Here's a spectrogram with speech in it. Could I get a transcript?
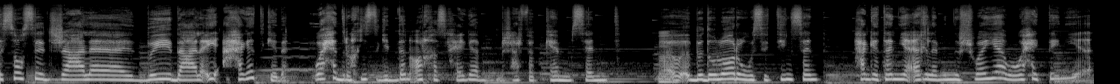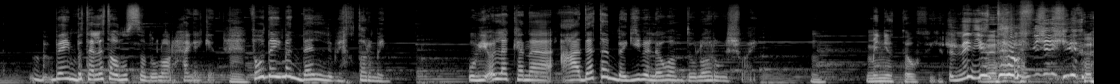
سوسج على بيض على إيه حاجات كده. واحد رخيص جدا أرخص حاجة مش عارفة بكام سنت. مم. بدولار و60 سنت. حاجة تانية أغلى منه شوية وواحد تاني باين بتلاتة ونص دولار حاجة كده. فهو دايما ده اللي بيختار منه. وبيقول لك أنا عادة بجيب اللي هو بدولار وشوية. منيو التوفير. منيو التوفير.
